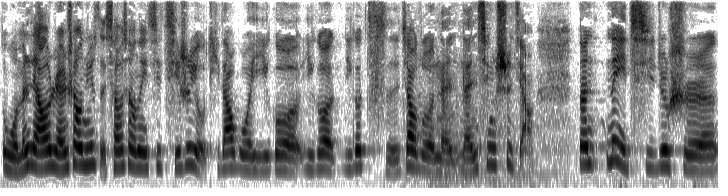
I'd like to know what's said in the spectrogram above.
我们聊《燃烧女子肖像》那期，其实有提到过一个一个一个词叫做男男性视角。那那期就是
